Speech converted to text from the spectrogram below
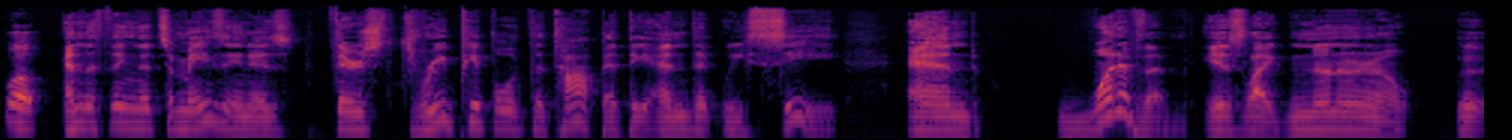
Well, and the thing that's amazing is there's three people at the top at the end that we see, and one of them is like, no, no, no, no, uh,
